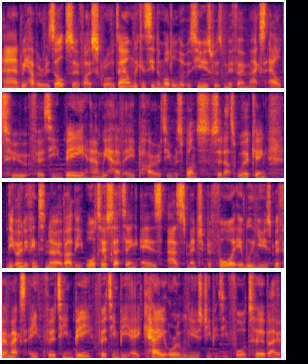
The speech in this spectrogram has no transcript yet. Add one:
and we have a result. So if I scroll down, we can see the model that was used was MythoMax L213B, and we have a priority response. So that's working. The only thing to note about the auto setting is, as mentioned before, it will use MythoMax 813B, 13B 8K, or it will use GPT-4 Turbo.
